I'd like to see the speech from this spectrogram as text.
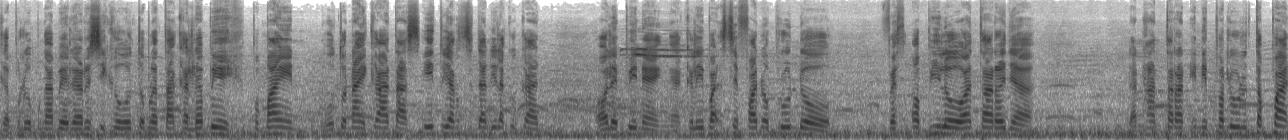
Mereka perlu mengambil risiko untuk meletakkan lebih pemain untuk naik ke atas. Itu yang sedang dilakukan oleh Penang. Kelibat Stefano Brundo, Faith Obilo antaranya. Dan hantaran ini perlu tepat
